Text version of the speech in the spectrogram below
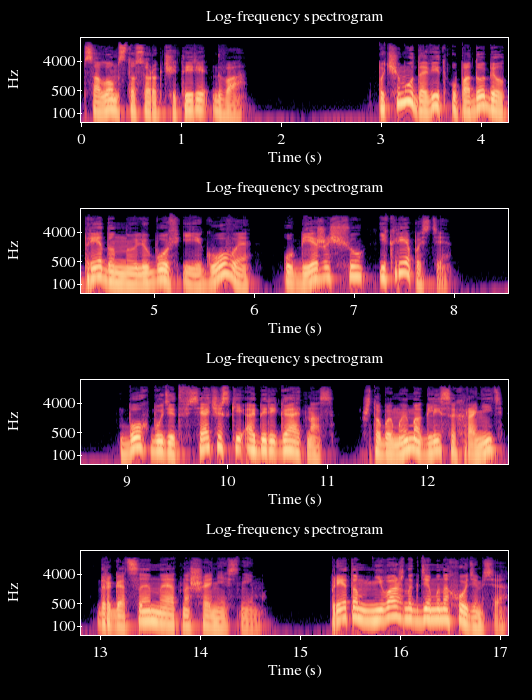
Псалом 144, 2. Почему Давид уподобил преданную любовь Иеговы убежищу и крепости? Бог будет всячески оберегать нас, чтобы мы могли сохранить драгоценные отношения с Ним. При этом неважно, где мы находимся,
